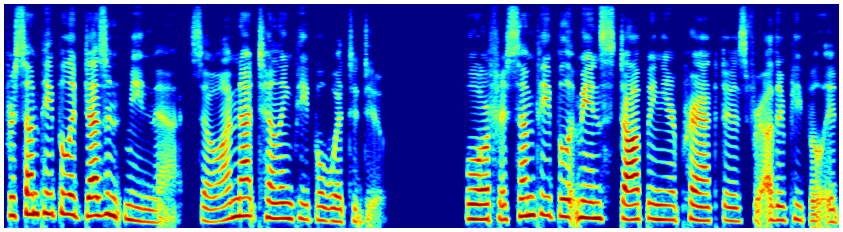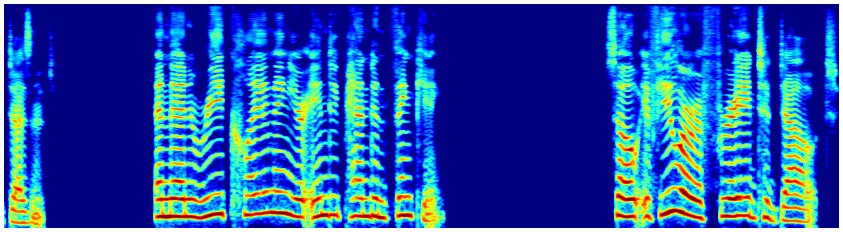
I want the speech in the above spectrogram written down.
For some people, it doesn't mean that. So I'm not telling people what to do. Or for some people, it means stopping your practice. For other people, it doesn't. And then reclaiming your independent thinking. So if you are afraid to doubt,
